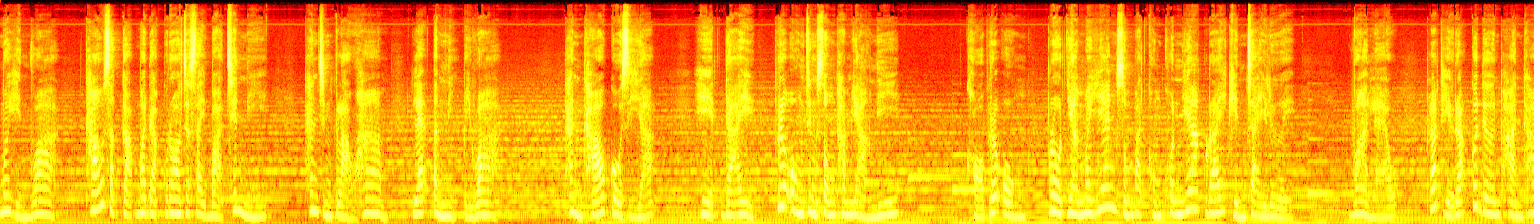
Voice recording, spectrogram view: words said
เมื่อเห็นว่าเท้าสักกะมาดักรอจะใส่บาตรเช่นนี้ ท่านจึงกล่าวห้ามและตำหนิไปว่า ท่านเท้าโกศิยะ เหตุใดพระองค์จึงทรงทำอย่างนี้ ขอพระองค์โปรดอย่ามาแย่งสมบัติของคนยากไร้เข็นใจเลย ว่าแล้ว ระเถระก็เดินผ่านเท้า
